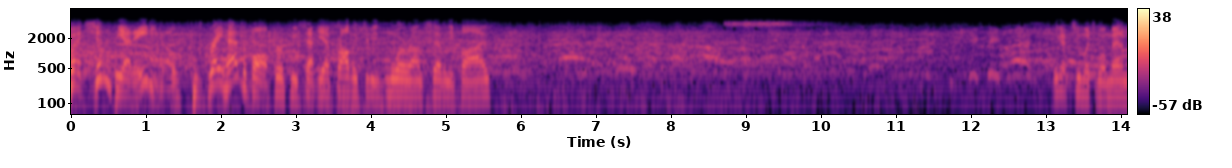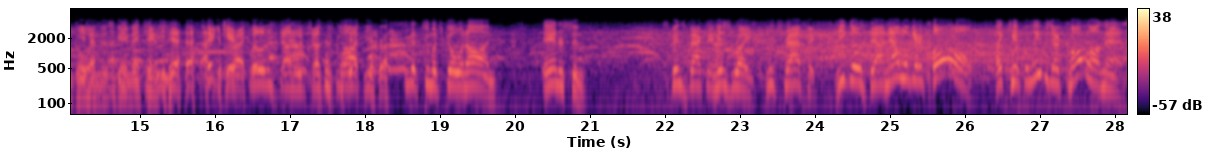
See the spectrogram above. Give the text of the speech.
But it shouldn't be at 80, though, because Gray had the ball for a few seconds. Yeah, probably should be more around 75. We got too much momentum going in this game. They can't, yeah, they can't right. slow this down to adjust the clock. Yeah, right. We got too much going on. Anderson spins back to his right through traffic. He goes down. Now we'll get a call. I can't believe we got a call on that.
